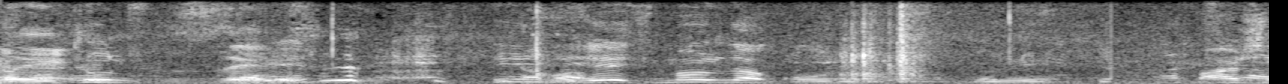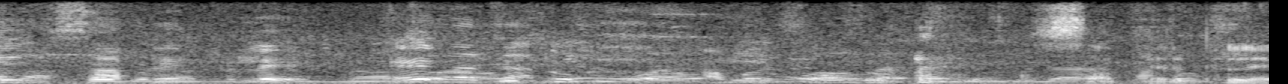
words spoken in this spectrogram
ზეითუნ ზე ეს მორდა ყური. მაშინ საფერფლე. საფერფლე.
